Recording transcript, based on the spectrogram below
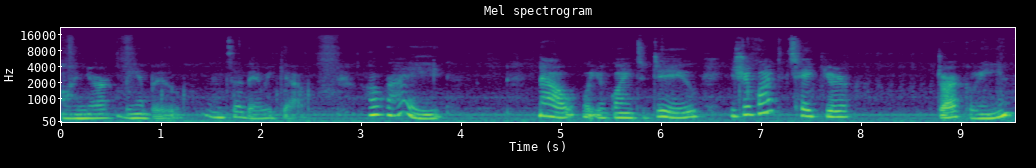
on your bamboo. And so there we go. All right. Now, what you're going to do is you're going to take your dark green,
